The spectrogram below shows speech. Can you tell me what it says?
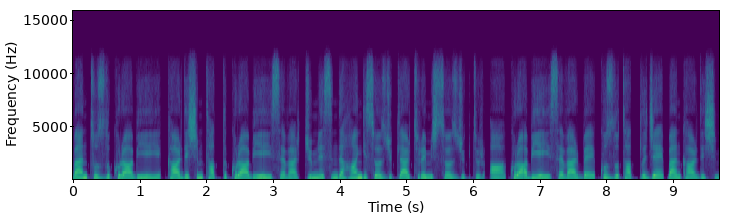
Ben tuzlu kurabiyeyi, kardeşim tatlı kurabiyeyi sever cümlesinde hangi sözcükler türemiş sözcüktür? A. Kurabiyeyi sever B. Kuzlu tatlı C. Ben kardeşim.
